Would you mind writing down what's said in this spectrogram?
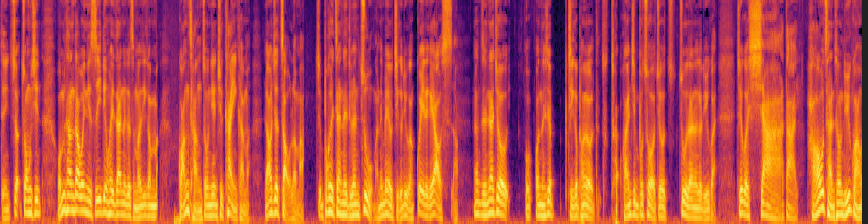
等于中中心，我们常常到威尼斯一定会在那个什么一个广场中间去看一看嘛，然后就走了嘛，就不会在那地方住嘛，那边有几个旅馆贵的个要死啊，那人家就我我那些。几个朋友环境不错，就住在那个旅馆。结果下大雨，好惨！从旅馆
